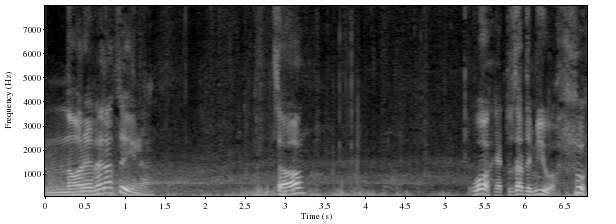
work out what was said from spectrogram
No rewelacyjna. Co? Ło, jak tu zadymiło. Fuh.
